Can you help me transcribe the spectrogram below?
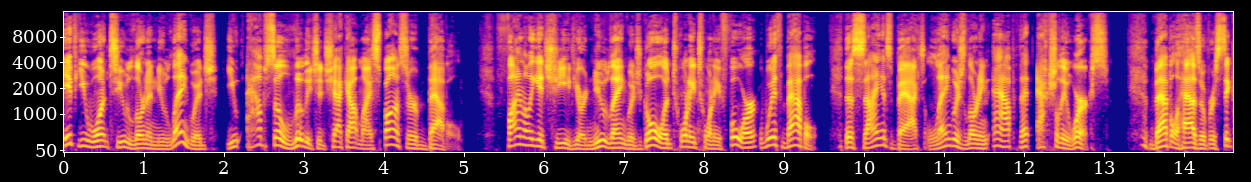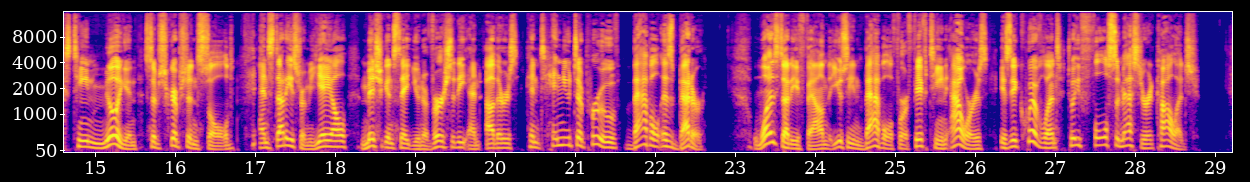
If you want to learn a new language, you absolutely should check out my sponsor, Babbel. Finally achieve your new language goal in 2024 with Babbel, the science-backed language learning app that actually works. Babbel has over 16 million subscriptions sold, and studies from Yale, Michigan State University, and others continue to prove Babbel is better. One study found that using Babbel for 15 hours is equivalent to a full semester at college.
